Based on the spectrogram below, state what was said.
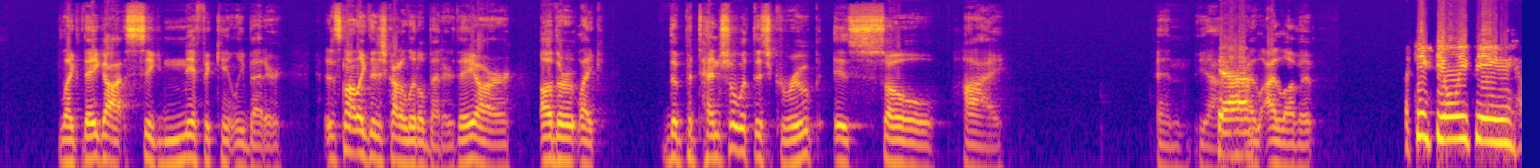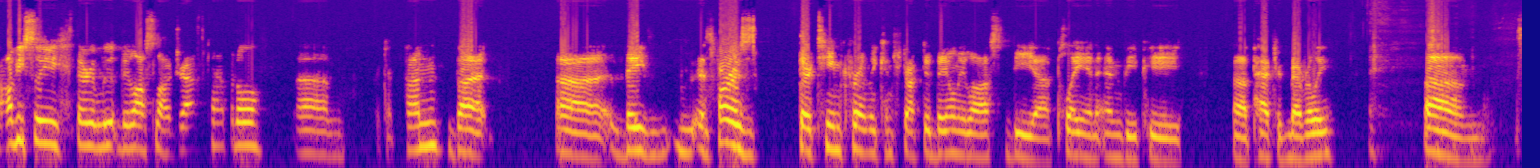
Like they got significantly better. It's not like they just got a little better. They are other like the potential with this group is so high. And yeah, Yeah. I, I love it. I think the only thing, obviously, they they lost a lot of draft capital, um, like a ton. But uh, they, as far as their team currently constructed, they only lost the uh, play-in MVP, uh, Patrick Beverley. Um,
